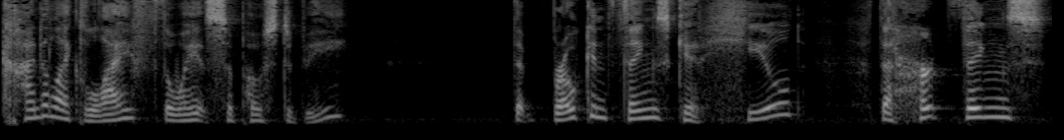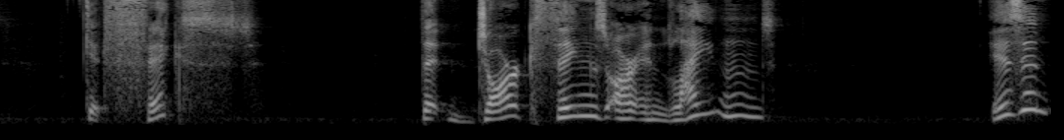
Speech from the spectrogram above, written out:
kind of like life the way it's supposed to be? That broken things get healed, that hurt things get fixed, that dark things are enlightened isn't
